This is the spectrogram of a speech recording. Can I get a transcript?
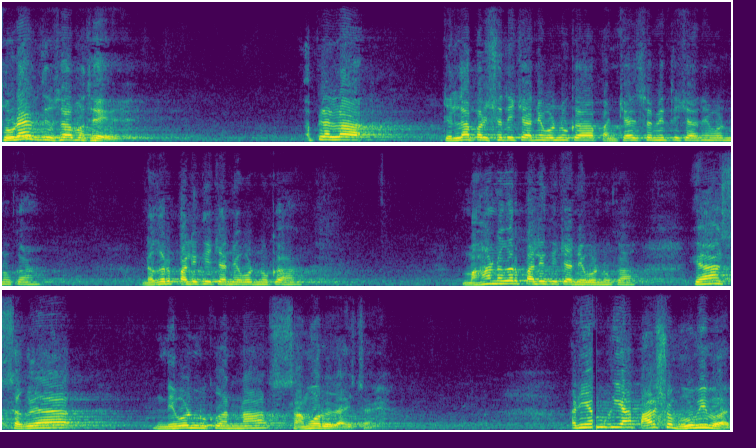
थोड्याच दिवसामध्ये आपल्याला जिल्हा परिषदेच्या निवडणुका पंचायत समितीच्या निवडणुका नगरपालिकेच्या निवडणुका महानगरपालिकेच्या निवडणुका या सगळ्या निवडणुकांना सामोरं जायचं आहे. आणि या मग या पार्श्वभूमीवर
